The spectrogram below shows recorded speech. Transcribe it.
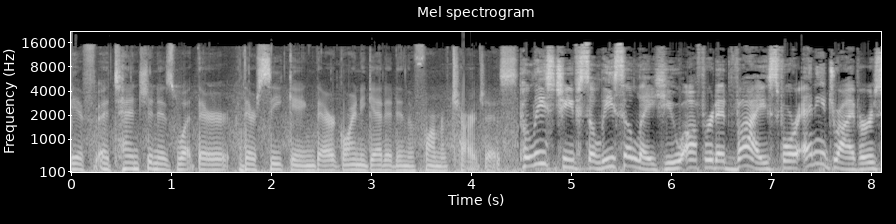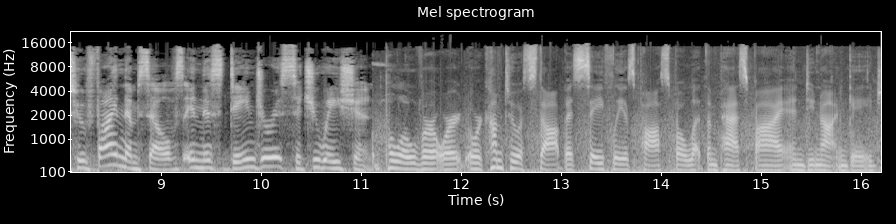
If attention is what they're they're seeking, they're going to get it in the form of charges. Police Chief Celisa Lehew offered advice for any drivers who find themselves in this dangerous situation. Pull over or, or come to a stop as safely as possible, let them pass by and and do not engage.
